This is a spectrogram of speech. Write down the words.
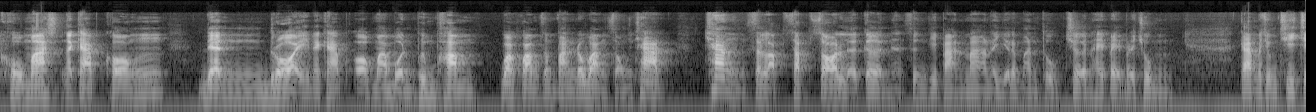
โคมัสนะครับของเดนดรอยนะครับออกมาบ่นพึมพำว่าความสัมพันธ์ระหว่างสองชาติ ช่างสลับซับซ้อนเหลือเกินนะซึ่งที่ผ่านมาในเยอรมันถูกเชิญให้ไปประชุม การประชุม G7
